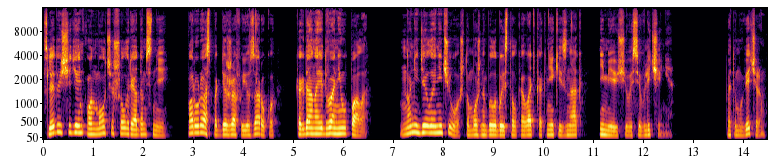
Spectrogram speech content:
Следующий день он молча шел рядом с ней, пару раз поддержав ее за руку, когда она едва не упала, но не делая ничего, что можно было бы истолковать как некий знак имеющегося влечения. Поэтому вечером,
